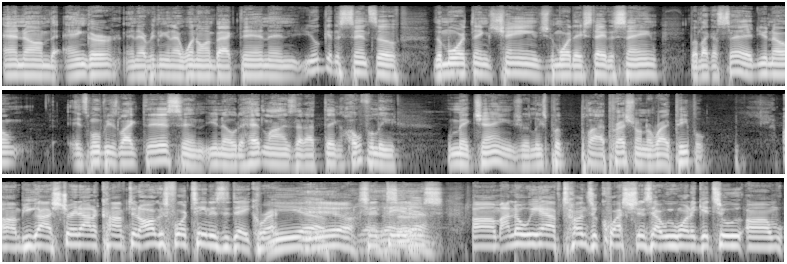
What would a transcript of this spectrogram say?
and um, the anger and everything that went on back then. And you'll get a sense of the more things change, the more they stay the same. But like I said, you know, it's movies like this and you know the headlines that I think hopefully will make change or at least put apply pressure on the right people. Um, you guys straight out of Compton. August 14 is the day, correct? Yeah. Yeah. It's in Yeah. theaters. Um, I know we have tons of questions that we want to get to. Um,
